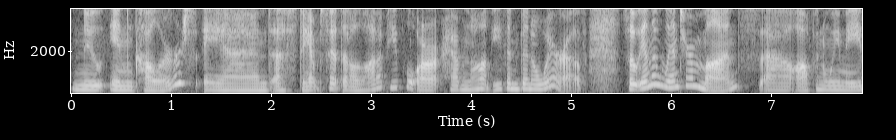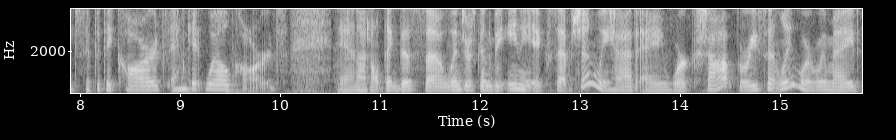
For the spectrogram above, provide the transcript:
new in colors and a stamp set that a lot of people are have not even been aware of. So in the winter months, uh, often we need sympathy cards and get well cards. And I don't think this uh, winter is going to be any exception. We had a workshop recently where we made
